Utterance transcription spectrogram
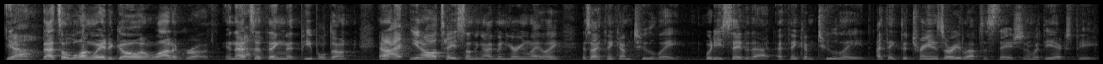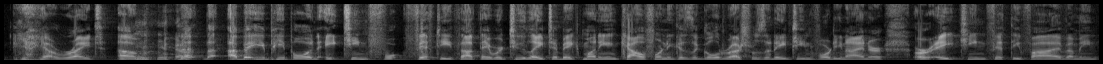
You Yeah. know, that's a long way to go and a lot of growth. And that's Yeah. the thing that people don't. And I, you know, I'll tell you something I've been hearing lately is I think I'm too late. What do you say to that? I think I'm too late. I think the train has already left the station with EXP. Yeah, yeah, right. Um, that- that- I bet you people in 1850 thought they were too late to make money in California because the gold rush was in 1849 or, or 1855. I mean,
